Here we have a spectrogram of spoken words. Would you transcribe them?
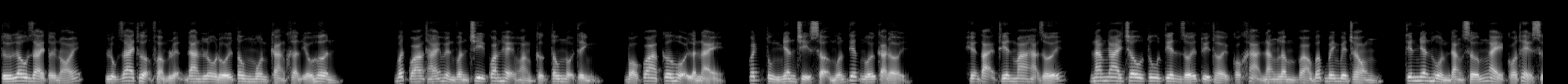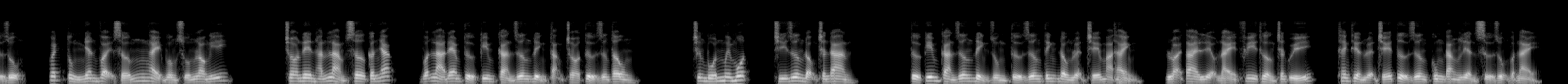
từ lâu dài tới nói lục giai thượng phẩm luyện đan lô đối tông môn càng khẩn yếu hơn. Bất quá thái huyền vân chi quan hệ hoàng cực tông nội tình bỏ qua cơ hội lần này quách tùng nhân chỉ sợ muốn tiếp nối cả đời. Hiện tại thiên ma hạ giới nam ngai châu tu tiên giới tùy thời có khả năng lâm vào bấp bênh bên trong tiên nhân hồn đang sớm ngày có thể sử dụng quách tùng nhân vậy sớm ngày buông xuống lo nghĩ. Cho nên hắn làm sơ cân nhắc vẫn là đem tử kim càn dương đỉnh tặng cho tử dương tông. Chương bốn mươi 41, trí dương động chân đan. Tử kim càn dương đỉnh dùng tử dương tinh đồng luyện chế mà thành loại tài liệu này phi thường chân quý thanh thiền luyện chế tử dương cung đăng liền sử dụng vật này.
